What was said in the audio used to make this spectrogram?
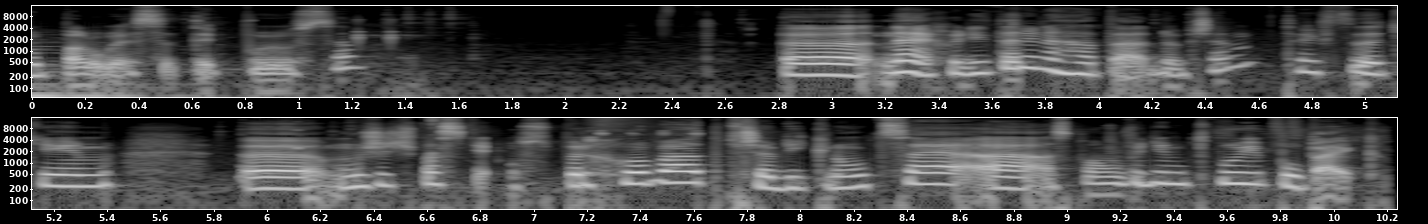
opaluje se, typuju se. Uh, ne, chodí tady na hata, dobře, tak se zatím uh, můžeš vlastně osprchovat, převlíknout se a aspoň uvidím tvůj pupek.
